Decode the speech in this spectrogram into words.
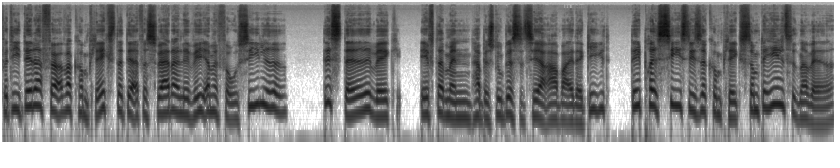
fordi det, der før var komplekst og derfor svært at levere med forudsigelighed, det er stadigvæk, efter man har besluttet sig til at arbejde agilt, det er præcis lige så komplekst, som det hele tiden har været.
